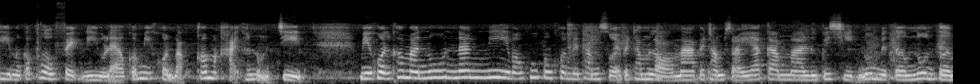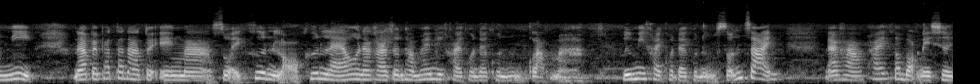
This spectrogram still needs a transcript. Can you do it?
ดีมันก็เพอร์เฟกดีอยู่แล้ว ก็มีคนแบบเข้ามาขายขนมจีบ มีคนเข้ามานู่นนั่นนี่บางผู้บางคนไปทำสวยไปทำหล่อมาไปทำศัลยกรรมมา หรือไปฉีดนู่นไปเติมนู่นเติมนี่นะไปพัฒนาตัวเองมาสวยขึ้นหล่อขึ้นแล้วนะคะ จนทำให้มีใครคนใดคนหนึ่งกลับมา หรือมีใครคนใดคนหนึ่งสนใจนะคะไพ่ก็บอกในเชิง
